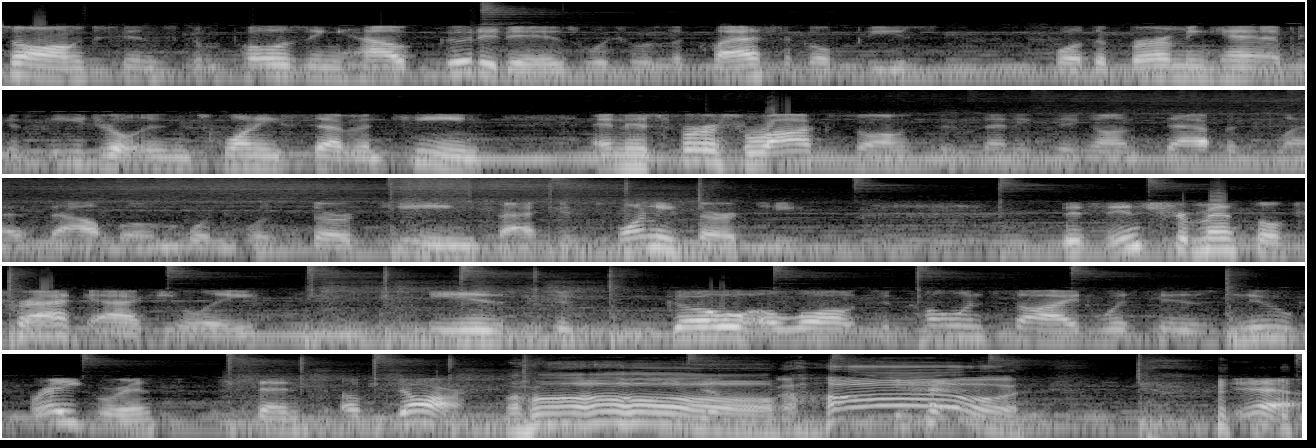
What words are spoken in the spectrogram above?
song since composing "How Good It Is," which was a classical piece for the Birmingham Cathedral in 2017, and his first rock song since anything on Sabbath's last album, which was 13 back in 2013 this instrumental track actually is to go along to coincide with his new fragrance scent of dark. Oh, Oh, yeah.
